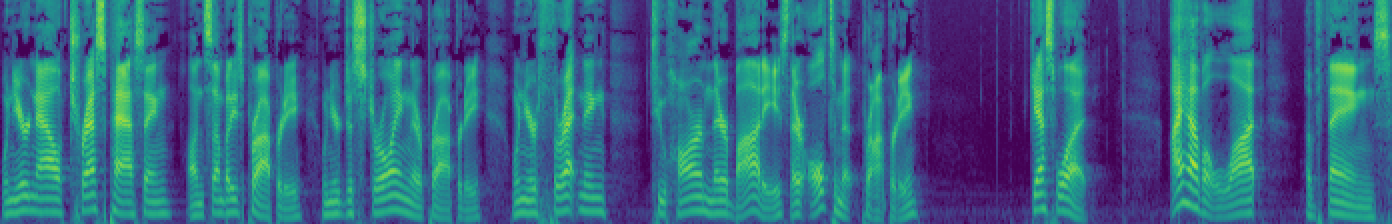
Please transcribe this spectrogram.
when you're now trespassing on somebody's property, when you're destroying their property, when you're threatening to harm their bodies, their ultimate property, guess what? I have a lot of things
